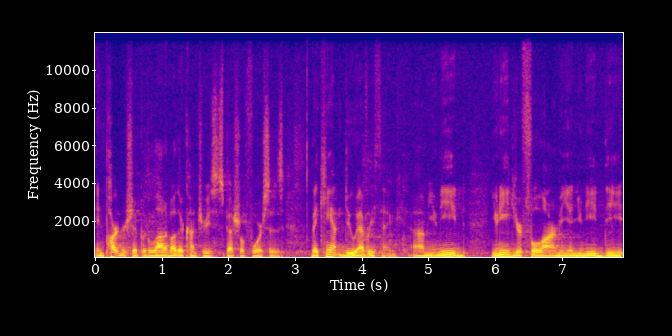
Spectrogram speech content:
in partnership with a lot of other countries' special forces, they can't do everything. Um, you, need, you need your full army and you need the,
